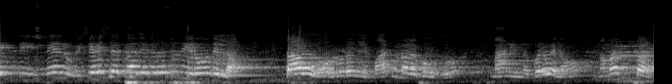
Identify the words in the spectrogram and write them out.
ಇಲ್ಲಿ ಇನ್ನೇನು ವಿಶೇಷ ಕಾರ್ಯಗಳನ್ನು ಇರುವುದಿಲ್ಲ. ತಾವು ಅವರೊಡನೆ ಮಾತನಾಡಬಹುದು. ನಾನಿನ್ನು ಬರುವೆನು. ನಮಸ್ಕಾರ.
